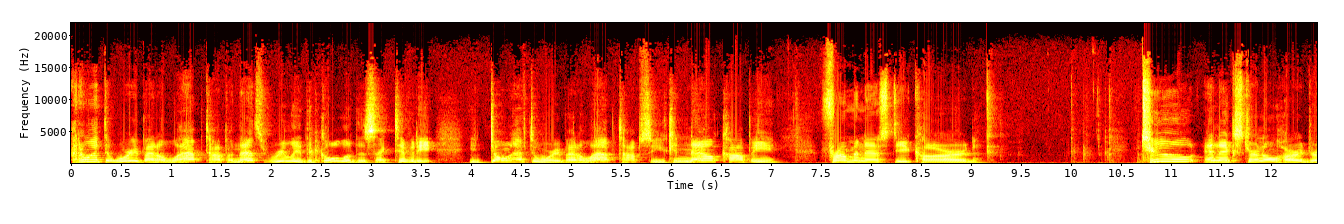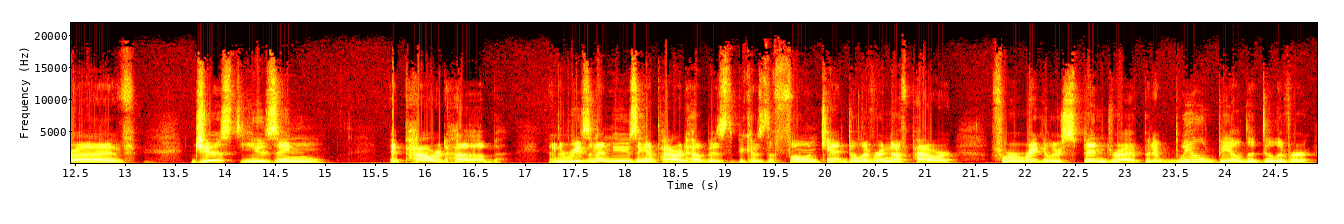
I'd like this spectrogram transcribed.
I don't have to worry about a laptop, and that's really the goal of this activity. You don't have to worry about a laptop, so you can now copy from an SD card to an external hard drive just using a powered hub. And the reason I'm using a powered hub is because the phone can't deliver enough power for a regular spin drive, but it will be able to deliver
